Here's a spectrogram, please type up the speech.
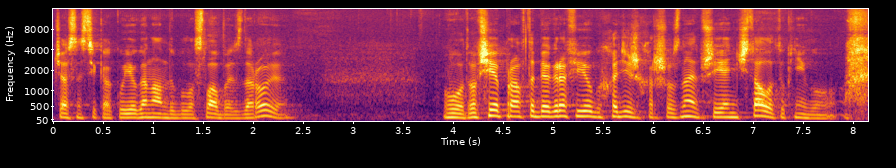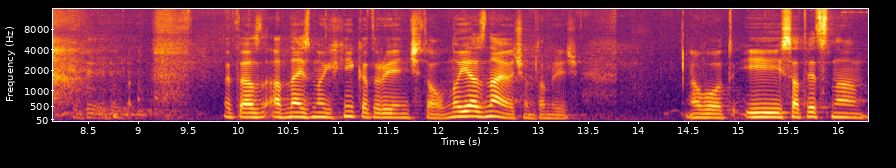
в частности, как у Йогананды было слабое здоровье. Вот. Вообще про автобиографию йога Хадижи хорошо знает, потому что я не читал эту книгу. Это одна из многих книг, которые я не читал. Но я знаю, о чем там речь. Вот. И, соответственно,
